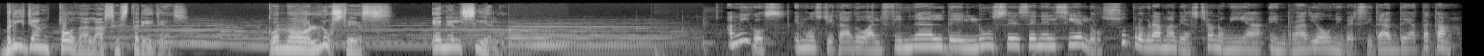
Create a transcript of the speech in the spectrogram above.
brillan todas las estrellas, como luces en el cielo. Amigos, hemos llegado al final de Luces en el Cielo, su programa de astronomía en Radio Universidad de Atacama.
